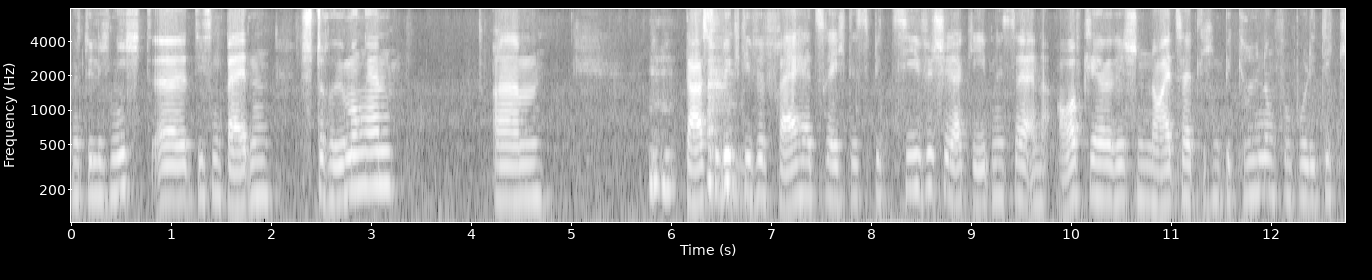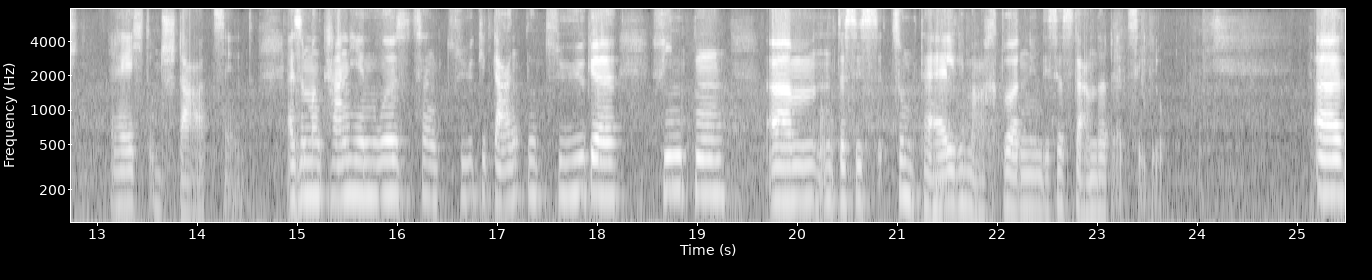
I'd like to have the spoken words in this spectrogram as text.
natürlich nicht äh, diesen beiden Strömungen. Ähm, da subjektive Freiheitsrechte spezifische Ergebnisse einer aufklärerischen neuzeitlichen Begründung von Politik, Recht und Staat sind. Also man kann hier nur sozusagen Gedankenzüge finden, ähm, das ist zum Teil gemacht worden in dieser Standarderzählung. Äh,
